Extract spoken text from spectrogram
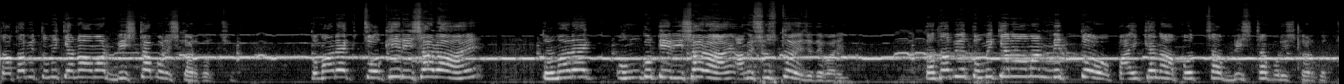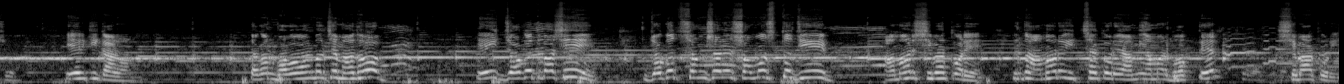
তথাপি তুমি কেন আমার বিষটা পরিষ্কার করছ? তোমার এক চোখের ইশারায় তোমার এক অঙ্গুটির ইশারায় আমি সুস্থ হয়ে যেতে পারি। তথাপিও তুমি কেন আমার নিত্য পায়খানা, প্রচ্ছাপ, বিষ্ঠা পরিষ্কার করছ? এর কি কারণ? তখন ভগবান বলছে, মাধব, এই জগৎবাসী জগৎ সংসারের সমস্ত জীব আমার সেবা করে, কিন্তু আমারও ইচ্ছা করে আমি আমার ভক্তের সেবা করি।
